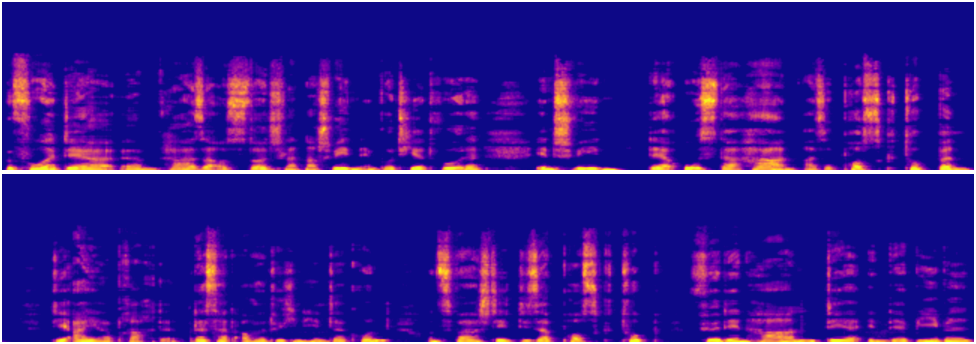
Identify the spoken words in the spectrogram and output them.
bevor der ähm, Hase aus Deutschland nach Schweden importiert wurde, in Schweden der Osterhahn, also Posktuppen, die Eier brachte. Das hat auch natürlich einen Hintergrund. Und zwar steht dieser Posktupp für den Hahn, der in der Bibel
